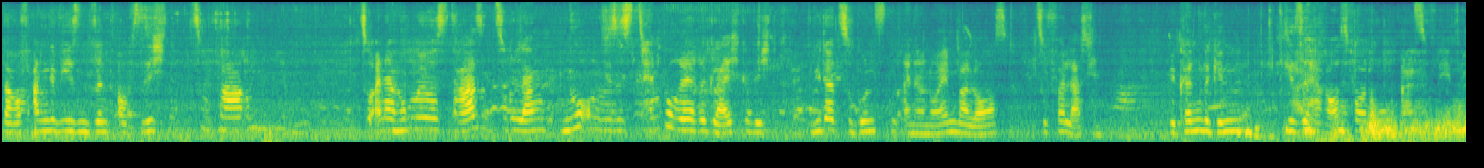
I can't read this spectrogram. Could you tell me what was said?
darauf angewiesen sind, auf Sicht zu fahren, zu einer Homöostase zu gelangen, nur um dieses temporäre Gleichgewicht wieder zugunsten einer neuen Balance zu verlassen. Wir können beginnen, diese Herausforderung anzunehmen.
